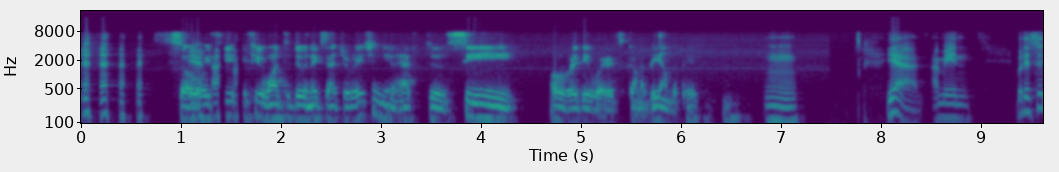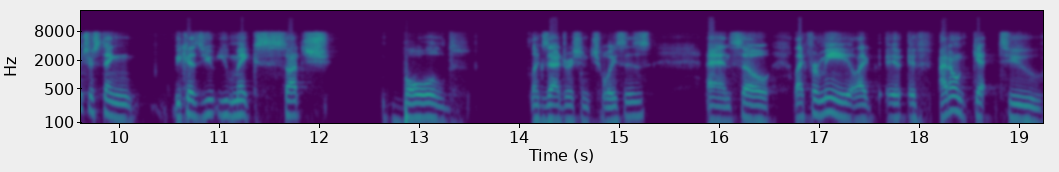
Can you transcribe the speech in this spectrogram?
so yeah. if you if you want to do an exaggeration, you have to see already where it's going to be on the paper. Mm. Yeah, I mean, but it's interesting because you you make such bold exaggeration choices, and so like for me, like if, if I don't get to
